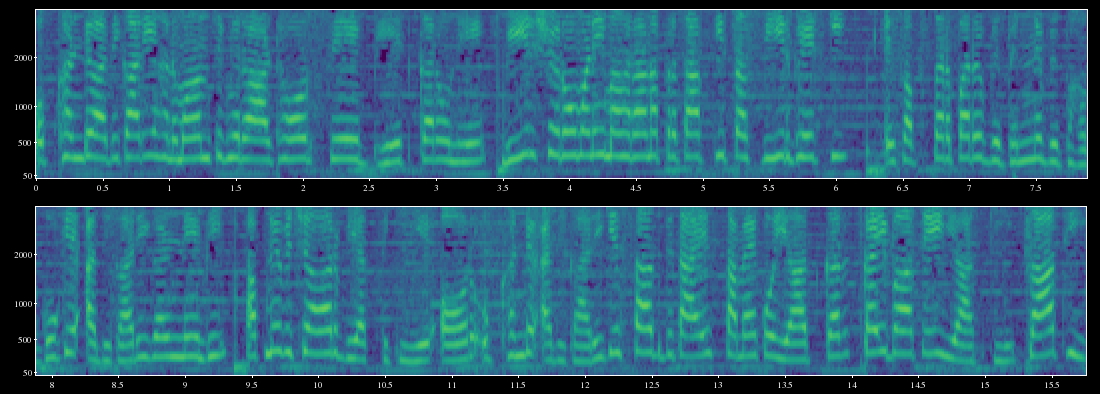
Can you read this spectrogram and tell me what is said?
उपखंड अधिकारी हनुमान सिंह राठौर से भेंट कर उन्हें वीर शिरोमणि महाराणा प्रताप की तस्वीर भेंट की। इस अवसर पर विभिन्न विभागों के अधिकारीगण ने भी अपने विचार व्यक्त किए और उपखंड अधिकारी के साथ बिताए समय को याद कर कई बातें याद की। साथ ही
